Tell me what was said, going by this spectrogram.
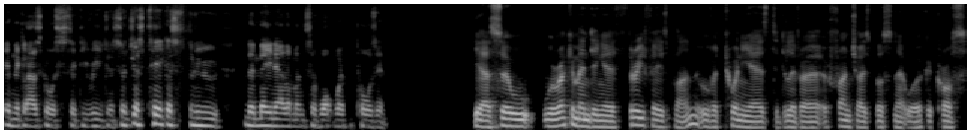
in the Glasgow city region. So just take us through the main elements of what we're proposing. Yeah, so we're recommending a three phase plan over 20 years to deliver a franchise bus network across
